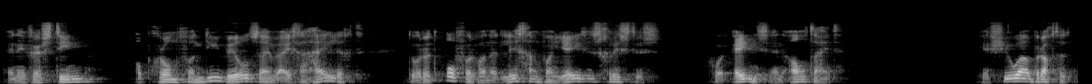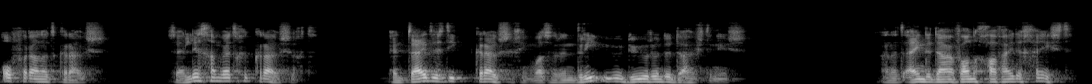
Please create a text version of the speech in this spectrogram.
En in vers 10, op grond van die wil zijn wij geheiligd door het offer van het lichaam van Jezus Christus, voor eens en altijd. Yeshua bracht het offer aan het kruis. Zijn lichaam werd gekruisigd. En tijdens die kruisiging was er een drie uur durende duisternis. Aan het einde daarvan gaf hij de geest.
